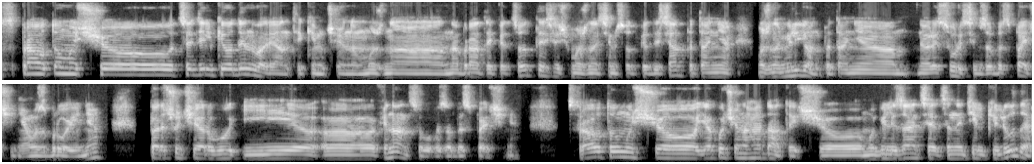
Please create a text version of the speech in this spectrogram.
Справа в тому, що це тільки один варіант, яким чином можна набрати 500 тисяч, можна 750 питання, можна мільйон питання ресурсів забезпечення, озброєння в першу чергу і е, фінансового забезпечення. Справа в тому, що я хочу нагадати, що мобілізація це не тільки люди.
